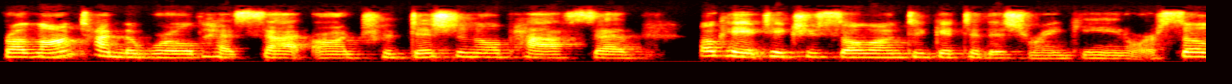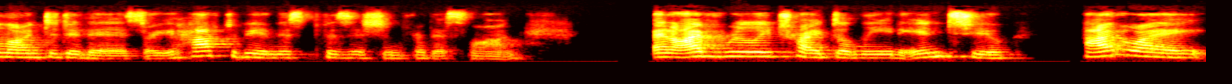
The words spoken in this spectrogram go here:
For a mm-hmm. long time, the world has sat on traditional paths of, okay, it takes you so long to get to this ranking, or so long to do this, or you have to be in this position for this long. And I've really tried to lean into how do I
